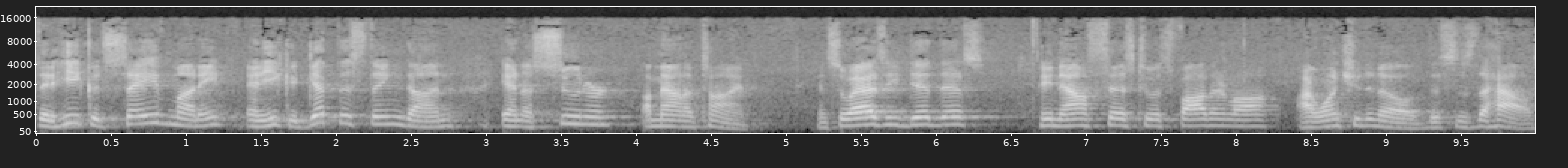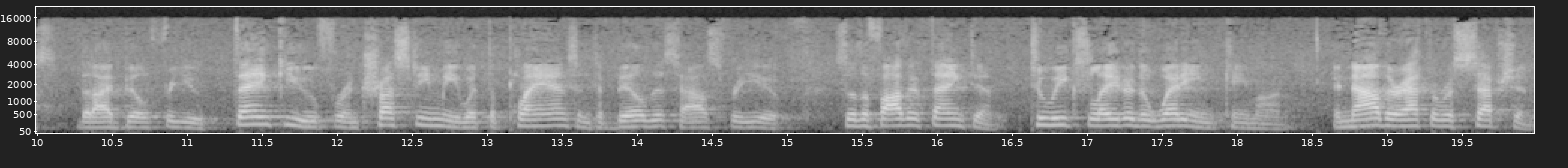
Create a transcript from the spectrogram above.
that he could save money and he could get this thing done in a sooner amount of time. And so as he did this, he now says to his father in law, I want you to know this is the house that I built for you. Thank you for entrusting me with the plans and to build this house for you. So the father thanked him. Two weeks later, the wedding came on. And now they're at the reception.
